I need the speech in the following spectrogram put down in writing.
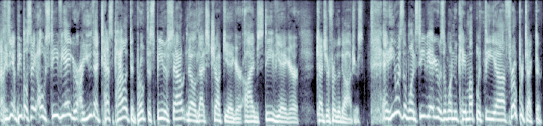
Because yeah, people say, "Oh, Steve Yeager, are you that test pilot that broke the speed of sound?" No, that's Chuck Yeager. I'm Steve Yeager, catcher for the Dodgers, and he was the one. Steve Yeager was the one who came up with the uh, throat protector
